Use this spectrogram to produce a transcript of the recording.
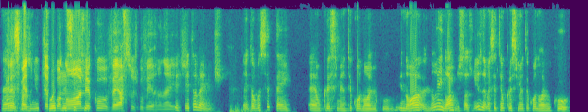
né? Estados Unidos econômico versus governo, né? Isso. Perfeitamente. Então você tem é, um crescimento econômico enorme, não é enorme nos Estados Unidos, né? mas você tem um crescimento econômico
